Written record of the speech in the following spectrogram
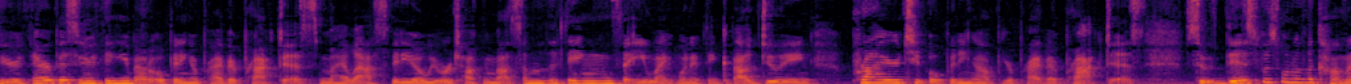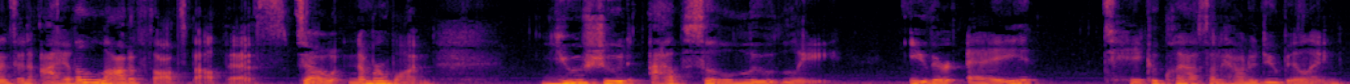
So, you're a therapist and you're thinking about opening a private practice. My last video, we were talking about some of the things that you might want to think about doing prior to opening up your private practice. So, this was one of the comments, and I have a lot of thoughts about this. So, number one, you should absolutely either A, take a class on how to do billing.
